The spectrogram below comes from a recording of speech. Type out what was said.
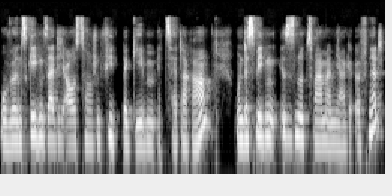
wo wir uns gegenseitig austauschen, Feedback geben etc. Und deswegen ist es nur zweimal im Jahr geöffnet.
